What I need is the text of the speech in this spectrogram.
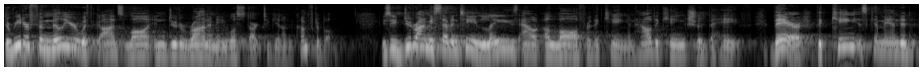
the reader familiar with God's law in Deuteronomy will start to get uncomfortable. You see, Deuteronomy 17 lays out a law for the king and how the king should behave. There, the king is commanded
